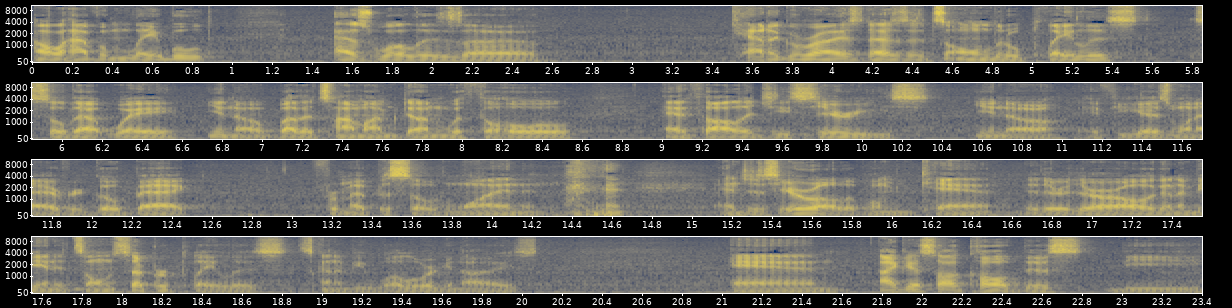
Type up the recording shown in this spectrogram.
I'll have them labeled as well as uh, categorized as its own little playlist so that way, you know, by the time I'm done with the whole anthology series, you know, if you guys want to ever go back from episode one and and just hear all of them, you can. They're they're all going to be in its own separate playlist. It's going to be well organized, and I guess I'll call this the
